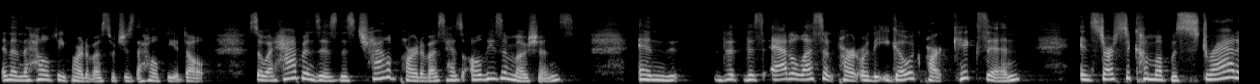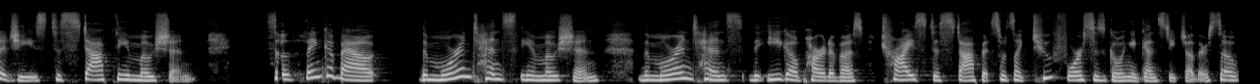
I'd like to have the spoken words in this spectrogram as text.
and then the healthy part of us, which is the healthy adult. So what happens is this child part of us has all these emotions, and this adolescent part or the egoic part kicks in and starts to come up with strategies to stop the emotion. So think about the more intense the emotion, the more intense the ego part of us tries to stop it. So it's like two forces going against each other. So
